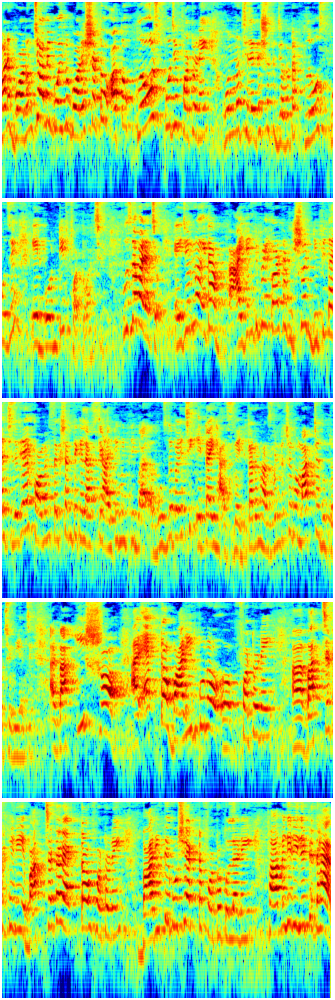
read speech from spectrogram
মানে বরঞ্চ আমি বলব বরের সাথেও অত ক্লোজ পোজে ফটো নেই। অন্য ছেলেদের সাথে যতটা ক্লোজ পোজে এর বোনটির ফটো আছে। বুঝতে পেরেছ? এই জন্য এটা আইডেন্টিফাই করাটা ভীষণ ডিফিকাল্ট ছিল। যাই কমেন্ট সেকশন থেকে লাস্টে আলটিমেটলি বুঝতে পেরেছি, এটাই হাজব্যান্ড কারণ হাজব্যান্ডের সঙ্গে মাত্র দুটো ছবি আছে। আর বাকি সব, আর একটাও বাড়ির কোনো ফটো নেই। বাচ্চাটাকে নিয়ে, বাচ্চাটার একটাও ফটো নেই। বাড়িতে বসে একটা ফটো তোলা নেই। ফ্যামিলি রিলেটেড হ্যাঁ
